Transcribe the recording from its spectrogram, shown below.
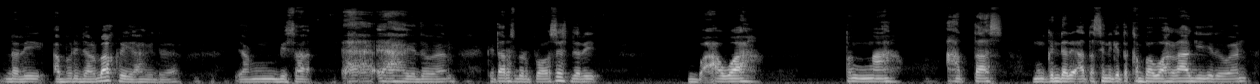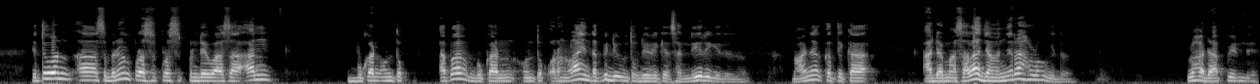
dari Abu Rizal Bakri ya gitu ya. Yang bisa eh, ya gitu kan. Kita harus berproses dari bawah tengah atas. Mungkin dari atas ini kita ke bawah lagi gitu kan. Itu kan eh, sebenarnya proses-proses pendewasaan bukan untuk apa bukan untuk orang lain tapi di, untuk diri kita sendiri gitu loh. Makanya ketika ada masalah jangan nyerah lo gitu. Lo hadapin deh.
